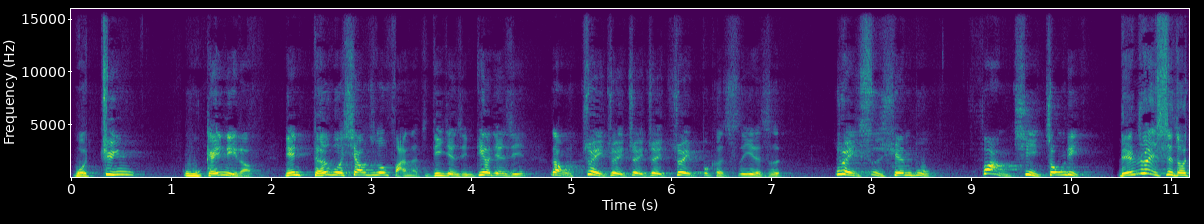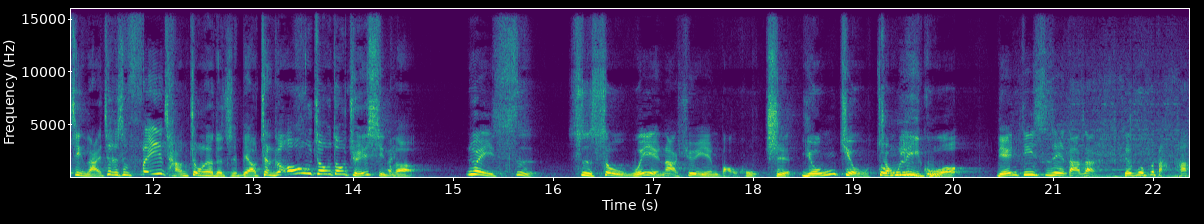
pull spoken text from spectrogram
我军武给你了，连德国销之都反了，这第一件事情。第二件事情，让我最最最最最不可思议的是，瑞士宣布放弃中立，连瑞士都进来，这个是非常重要的指标，整个欧洲都觉醒了。瑞士是受维也纳宣言保护，是永久中立国。连第一次世界大战德国不打他，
